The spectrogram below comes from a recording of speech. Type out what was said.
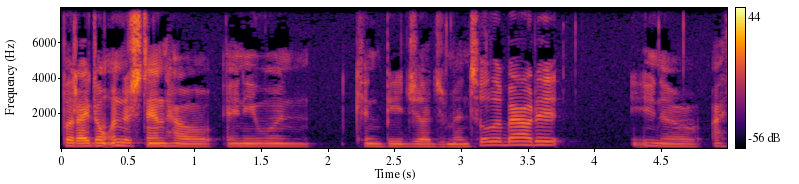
but I don't understand how anyone can be judgmental about it. You know, I,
